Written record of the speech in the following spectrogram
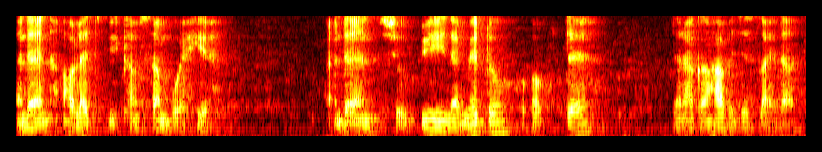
and then I'll let it become somewhere here. And then should be in the middle up there. Then I can have it just like that.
